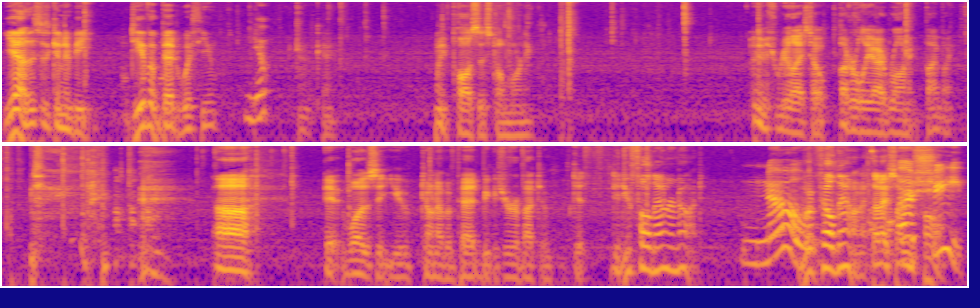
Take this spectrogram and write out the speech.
yeah, this is going to be... Do you have a bed with you? Nope. Okay. Let me pause this till morning. I just realized how utterly ironic. Bye-bye. uh, it was that you don't have a bed because you're about to get... Did you fall down or not? No. What fell down? I thought I saw a you fall. sheep.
